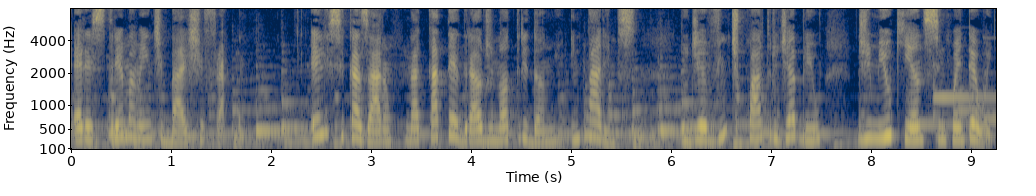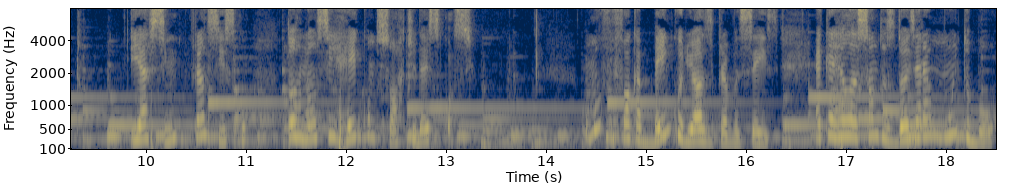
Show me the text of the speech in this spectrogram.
era extremamente baixo e fraco. Eles se casaram na Catedral de Notre-Dame, em Paris, no dia 24 de abril de 1558, e assim Francisco tornou-se rei consorte da Escócia. Uma fofoca bem curiosa para vocês é que a relação dos dois era muito boa,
